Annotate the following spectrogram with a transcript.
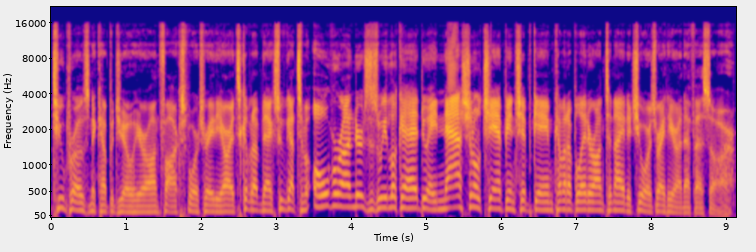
Two pros and a cup of Joe here on Fox Sports Radio. All right, it's coming up next. We've got some over unders as we look ahead to a national championship game coming up later on tonight. It's yours right here on FSR.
